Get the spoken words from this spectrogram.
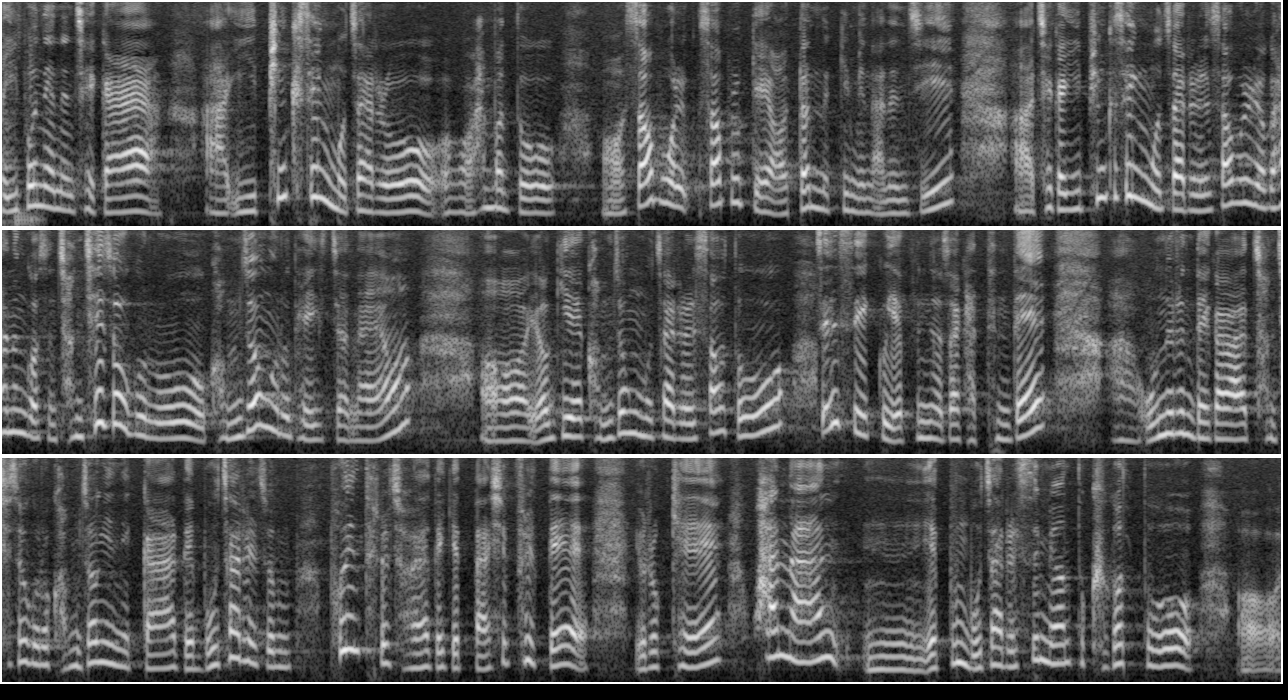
아, 이번에는 제가 아, 이 핑크색 모자로 어, 한번 또 어, 써볼, 써볼게요. 어떤 느낌이 나는지. 아, 제가 이 핑크색 모자를 써보려고 하는 것은 전체적으로 검정으로 돼 있잖아요. 어, 여기에 검정 모자를 써도 센스 있고 예쁜 여자 같은데 아, 오늘은 내가 전체적으로 검정이니까 내 모자를 좀 포인트를 줘야 되겠다 싶을 때 이렇게 환한 음, 예쁜 모자를 쓰면 또 그것도 어,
